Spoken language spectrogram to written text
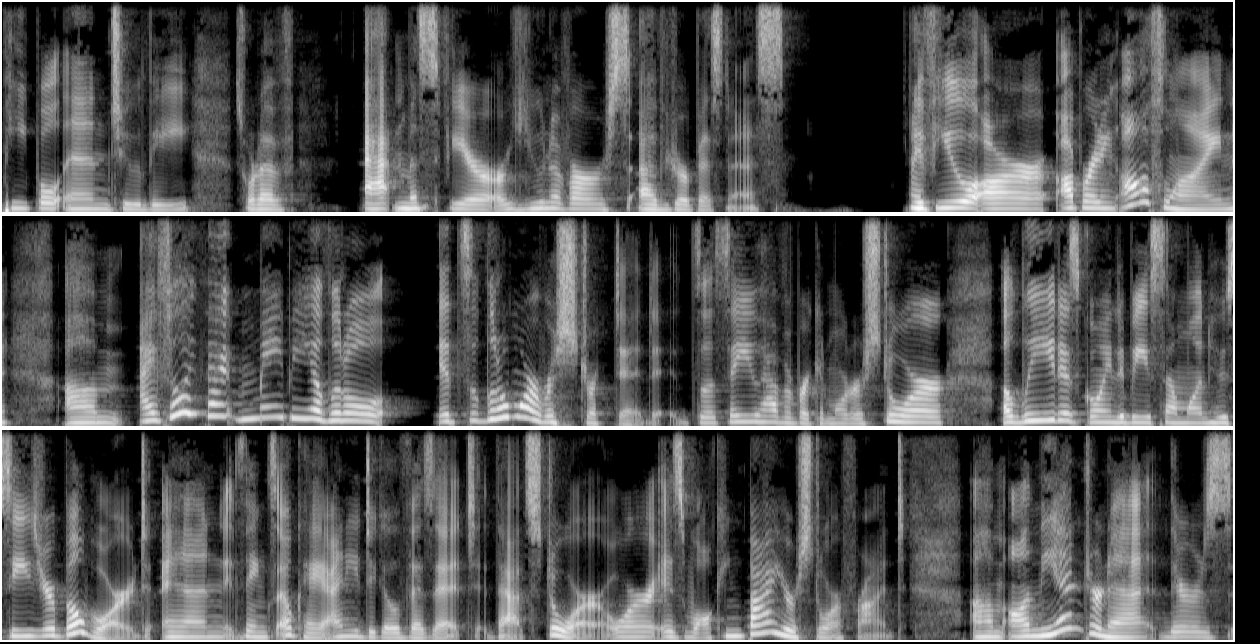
people into the sort of atmosphere or universe of your business. If you are operating offline, um, I feel like that may be a little it's a little more restricted. So let's say you have a brick and mortar store. A lead is going to be someone who sees your billboard and thinks, okay, I need to go visit that store, or is walking by your storefront. Um, on the internet, there's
